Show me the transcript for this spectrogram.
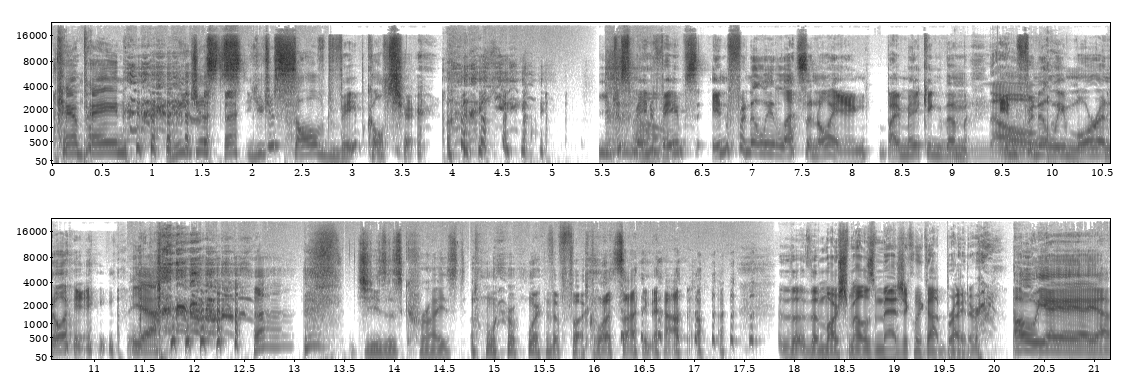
campaign? we just you just solved vape culture. you just made No. vapes infinitely less annoying by making them No. infinitely more annoying. yeah. Jesus Christ, where, where the fuck was I now? The, the marshmallows magically got brighter. Oh yeah, yeah, yeah, yeah.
